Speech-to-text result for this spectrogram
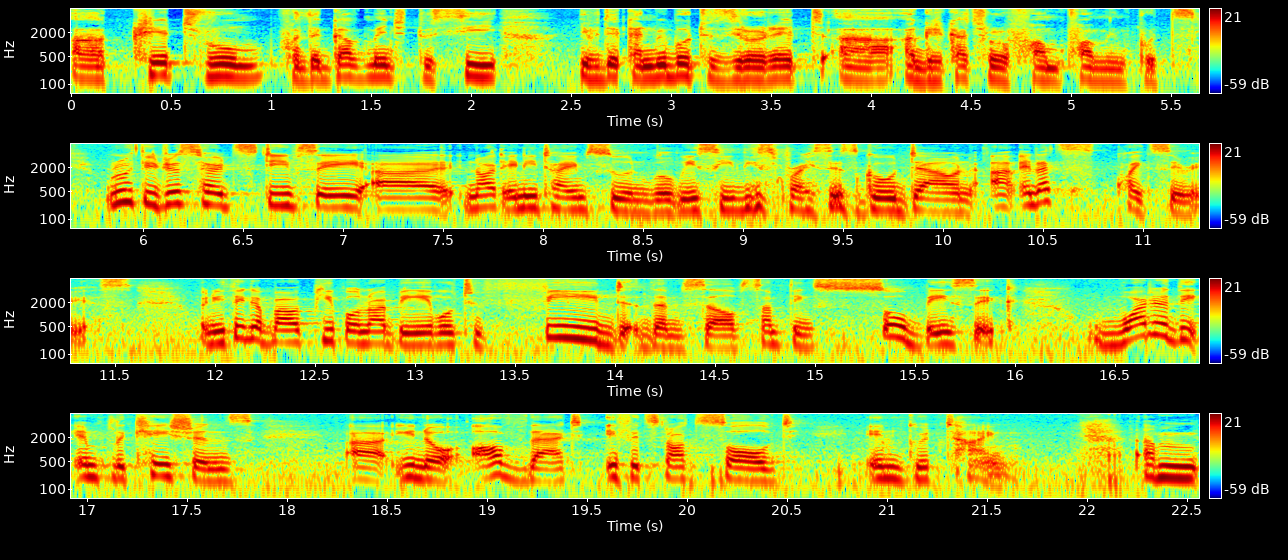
uh, create room for the government to see if they can be able to zero rate uh, agricultural farm, farm inputs. Ruth, you just heard Steve say uh, not anytime soon will we see these prices go down. Uh, and that's quite serious. When you think about people not being able to feed themselves, something so basic, what are the implications uh, you know, of that if it's not solved in good time? Um,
